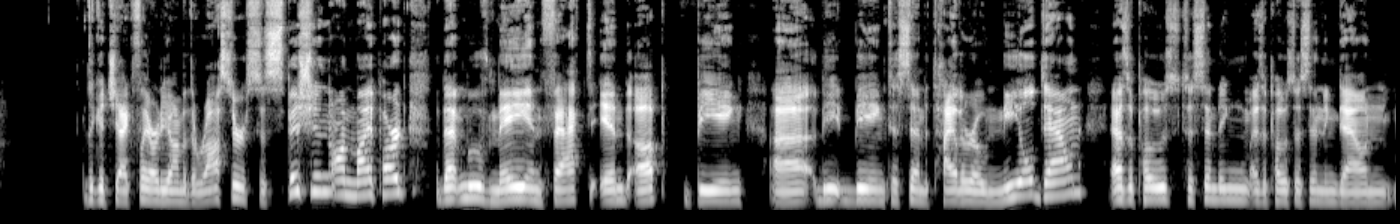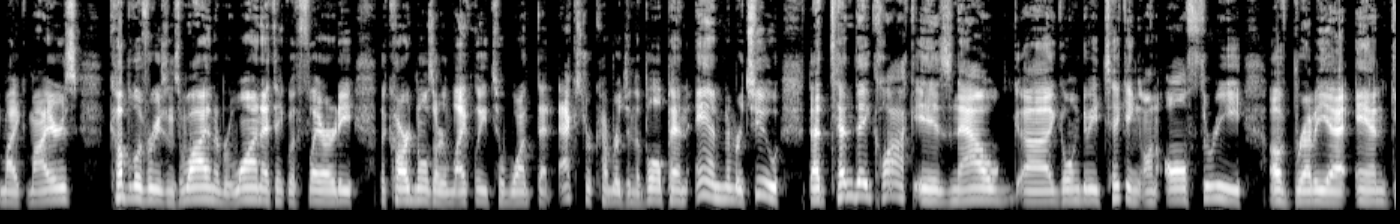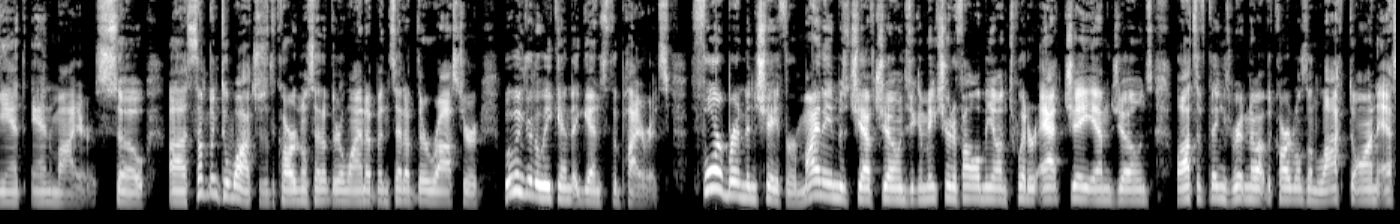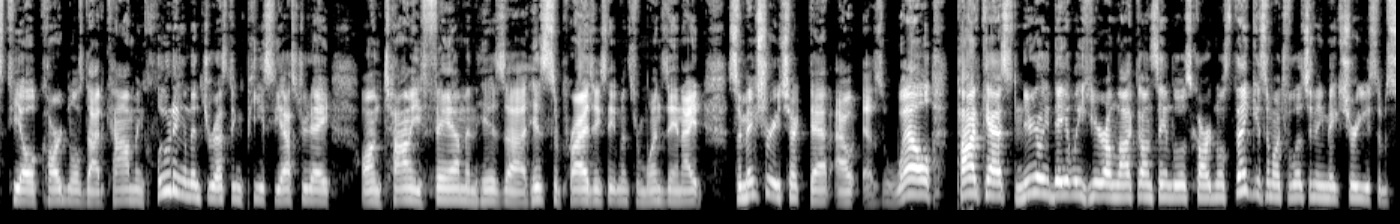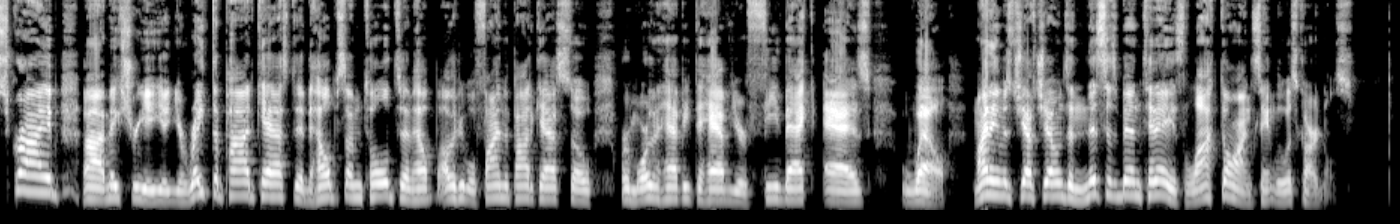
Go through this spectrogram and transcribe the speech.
to get Jack Flaherty onto the roster. Suspicion on my part that that move may in fact end up being uh, be, being to send Tyler O'Neill down as opposed to sending as opposed to sending down Mike Myers. Couple of reasons why. Number one, I think with Flaherty, the Cardinals are likely to want that extra coverage in the bullpen, and number two, that 10 day clock is now uh, going to be ticking on all three of Brebbia and Gant and Myers. So uh, something to watch as the Cardinals set up their lineup and set up their roster moving through the weekend against the Pirates. For Brendan Schaefer, my name is Jeff Jones. You can make sure to follow me on Twitter at JM Jones. Lots of things written about the Cardinals on LockedOnSTLCardinals.com, including an interesting piece yesterday on Tommy Pham and his uh, his surprising statements from Wednesday night. So make sure you check that out as well. Podcast nearly daily here on Locked On St. Louis Cardinals. Thank you so much for listening. Make sure you subscribe. Uh, make sure you, you, you rate the podcast. It helps, I'm told, to help other people find the podcast. So we're more than happy to have your feedback as well. My name is Jeff Jones, and this has been today's Locked On St. Louis Cardinals.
